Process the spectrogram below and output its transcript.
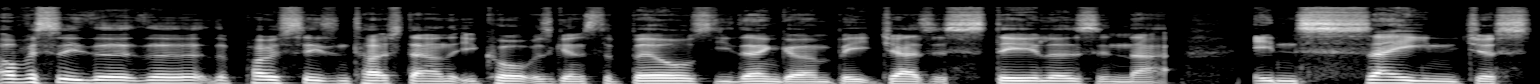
Obviously, the the the postseason touchdown that you caught was against the Bills. You then go and beat Jazz's Steelers in that insane just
